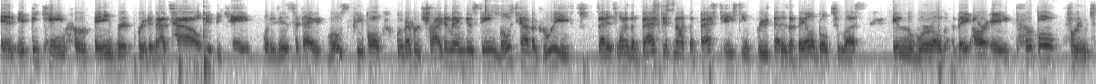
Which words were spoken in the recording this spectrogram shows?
and it became her favorite fruit, and that's how it became what it is today. Most people who have ever tried a mangosteen, most have agreed that it's one of the best, if not the best, tasting fruit that is available to us in the world. They are a purple fruit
